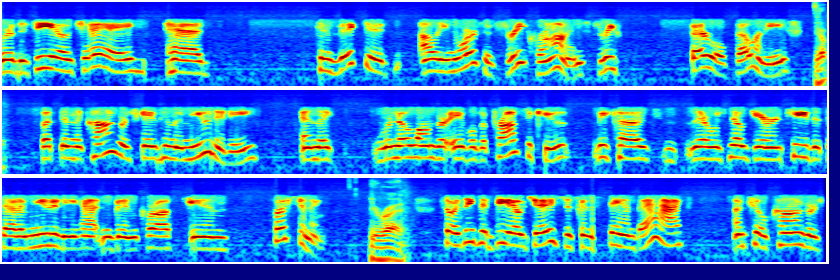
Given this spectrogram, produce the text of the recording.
where the DOJ had convicted Ollie North of three crimes, three federal felonies. Yep. But then the Congress gave him immunity, and they were no longer able to prosecute because there was no guarantee that that immunity hadn't been crossed in questioning. You're right. So I think the DOJ is just going to stand back until Congress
